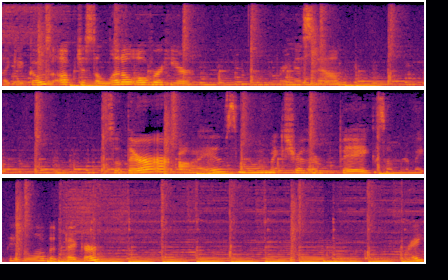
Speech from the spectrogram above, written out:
Like it goes up just a little over here. Bring this down. So there are our eyes. I want to make sure they're big, so I'm going to make these a little bit bigger. Great.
